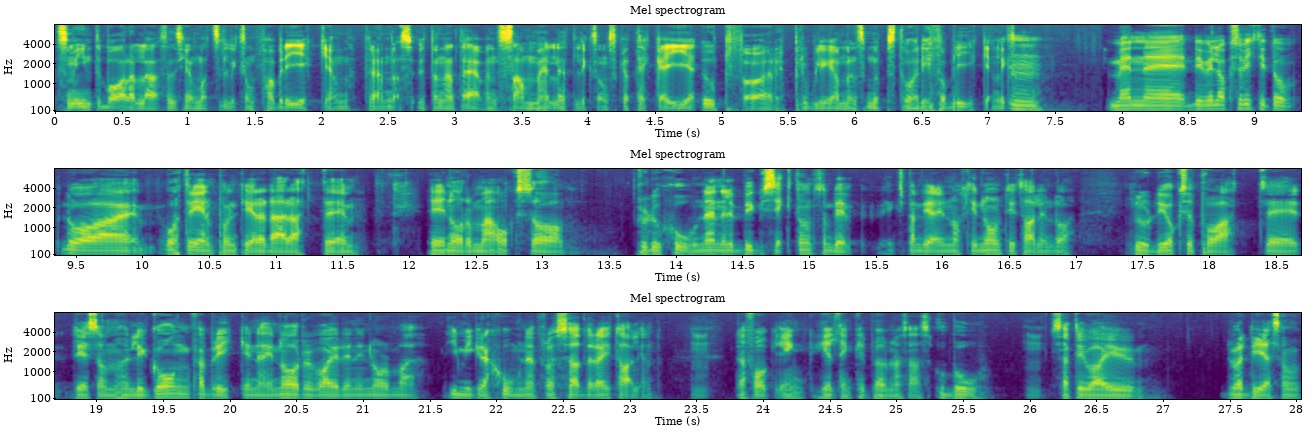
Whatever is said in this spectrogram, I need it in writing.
som inte bara löses genom att liksom, fabriken förändras, utan att även samhället liksom, ska täcka i- upp för problemen som uppstår i fabriken. Liksom. Mm. Men eh, det är väl också viktigt att då, eh, återigen poängtera där att eh, det enorma också produktionen eller byggsektorn som det expanderade något enormt i Italien då berodde ju också på att eh, det som höll igång fabrikerna i norr var ju den enorma immigrationen från södra Italien. Där folk en, helt enkelt behövde någonstans att bo. Så att det var ju det, var det som,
